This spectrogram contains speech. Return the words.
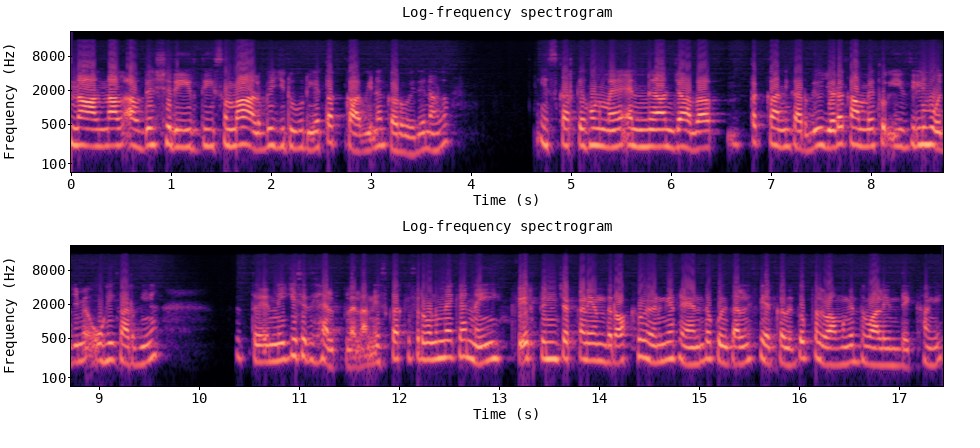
ਨਾਲ ਨਾਲ ਆਪਦੇ ਸਰੀਰ ਦੀ ਸੰਭਾਲ ਵੀ ਜ਼ਰੂਰੀ ਹੈ, ਧੱਕਾ ਵੀ ਨਾ ਕਰੋ ਇਹਦੇ ਨਾਲ। ਇਸ ਕਰਕੇ ਹੁਣ ਮੈਂ ਇੰਨਾ ਜ਼ਿਆਦਾ ਧੱਕਾ ਨਹੀਂ ਕਰਦੀ, ਜਿਹੜਾ ਕੰਮ ਇਥੋਂ ਈਜ਼ੀਲੀ ਹੋ ਜੇ ਮੈਂ ਉਹੀ ਕਰਦੀ ਆ ਤੇ ਨਹੀਂ ਕਿਸੇ ਦੀ ਹੈਲਪ ਲੈ ਲਾਂਗੀ। ਇਸ ਕਰਕੇ ਫਿਰ ਉਹਨੂੰ ਮੈਂ ਕਿਹਾ ਨਹੀਂ, ਫਿਰ ਪਿੰਨ ਚੱਕਣੇ ਅੰਦਰ ਔਖੇ ਹੋ ਜਾਣਗੇ, ਰਹਿਣ ਦਾ ਕੋਈ ਗੱਲ ਨਹੀਂ, ਫਿਰ ਕਦੇ ਧੁੱਪ ਲਵਾਵਾਂਗੇ, ਦੀਵਾਲੀ ਨੂੰ ਦੇਖਾਂਗੇ।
